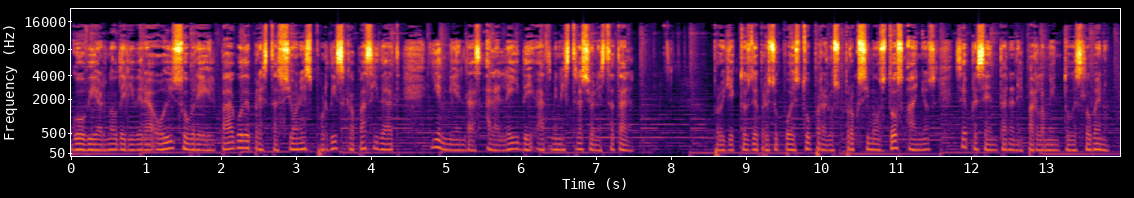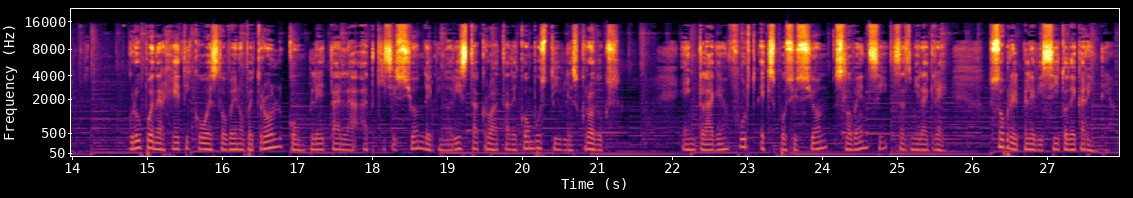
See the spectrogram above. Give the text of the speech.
Gobierno delibera hoy sobre el pago de prestaciones por discapacidad y enmiendas a la Ley de Administración Estatal. Proyectos de presupuesto para los próximos dos años se presentan en el Parlamento esloveno. Grupo Energético Esloveno Petrol completa la adquisición del minorista croata de combustibles Crodux. En Klagenfurt, exposición Slovenci Sasmiragre sobre el plebiscito de Carintia.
